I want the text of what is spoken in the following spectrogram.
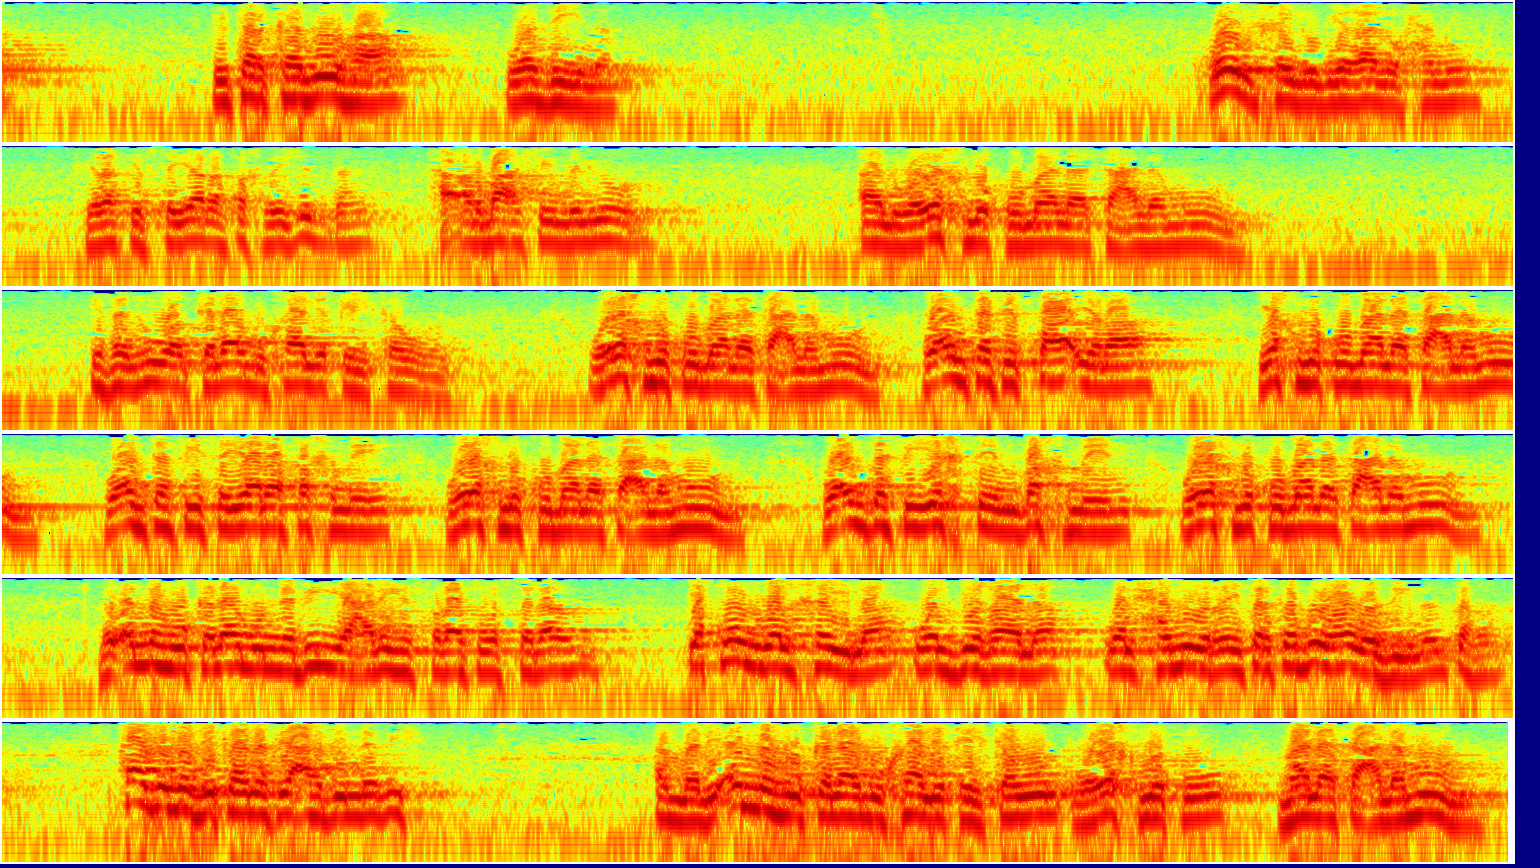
لتركبوها وزينة. وين الخيل بغال وحمير؟ في راكب سيارة فخمة جدا حق 24 مليون. قال ويخلق ما لا تعلمون. إذا هو كلام خالق الكون ويخلق ما لا تعلمون وأنت في الطائرة يخلق ما لا تعلمون وأنت في سيارة فخمة ويخلق ما لا تعلمون وأنت في يخت ضخم ويخلق ما لا تعلمون. لو أنه كلام النبي عليه الصلاة والسلام يقول والخيل والبغال والحمير تركبوها وزينة انتهى. هذا الذي كان في عهد النبي. أما لأنه كلام خالق الكون ويخلق ما لا تعلمون.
